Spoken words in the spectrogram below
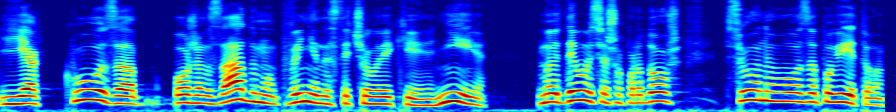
яку за Божим задумом повинні нести чоловіки. Ні. Ми дивимося, що впродовж всього нового заповіту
